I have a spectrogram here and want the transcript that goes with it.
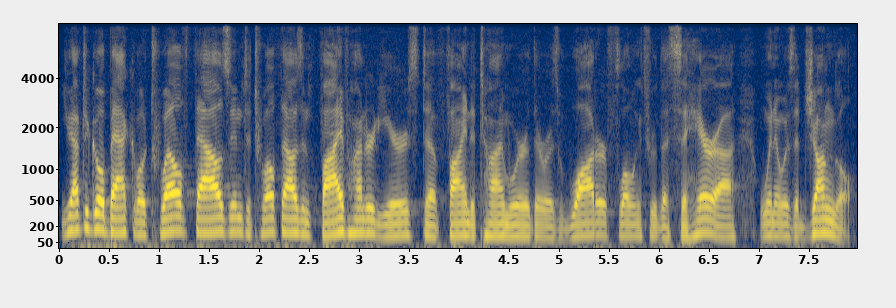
you have to go back about 12,000 to 12,500 years to find a time where there was water flowing through the Sahara when it was a jungle.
